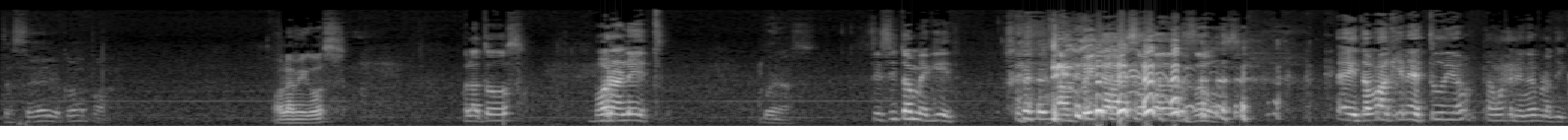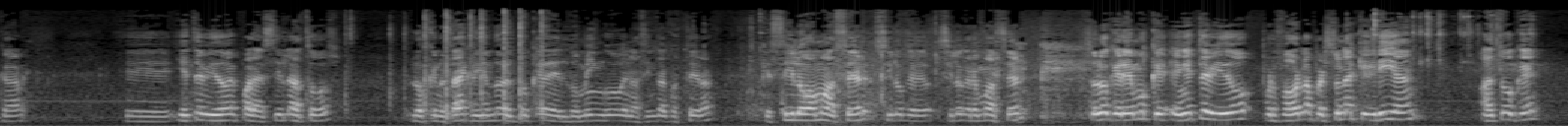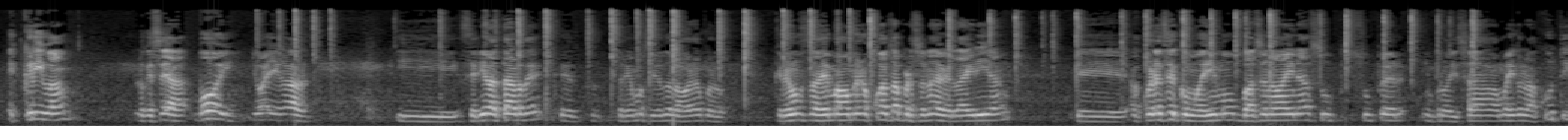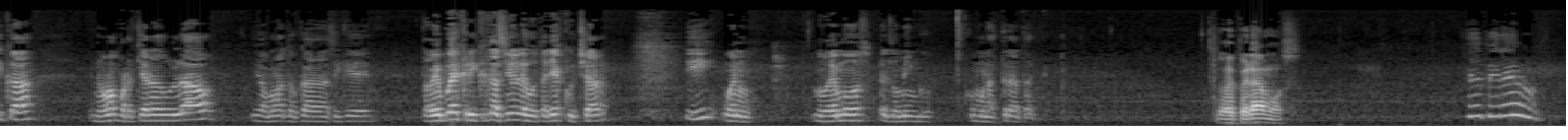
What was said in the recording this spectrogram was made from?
Ponte serio, copa. Hola amigos. Hola a todos. Bona nit. Buenas. De sos. Hey, estamos aquí en el estudio, estamos terminando de practicar. Eh, y este video es para decirle a todos, los que nos están escribiendo del toque del domingo en la cinta costera, que sí lo vamos a hacer, sí lo, sí lo queremos hacer. Solo queremos que en este video, por favor, las personas que irían al toque, escriban lo que sea, voy, yo voy a llegar. Y sería la tarde, que estaríamos siguiendo la hora, pero queremos saber más o menos cuántas personas de verdad irían. Eh, acuérdense, como dijimos, va a ser una vaina súper improvisada. Vamos a ir con la acústica, nos vamos a parquear a un lado y vamos a tocar. Así que también pueden escribir qué canciones les gustaría escuchar. Y bueno, nos vemos el domingo, como a las 3 de la tarde. Los esperamos. Esperemos.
